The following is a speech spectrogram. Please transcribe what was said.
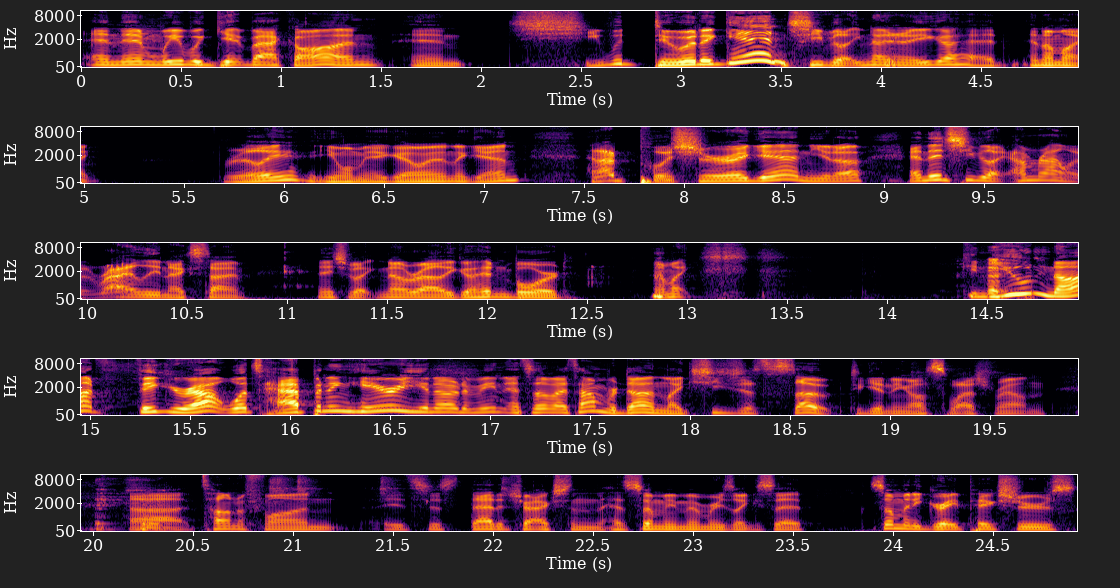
and then we would get back on, and she would do it again. She'd be like, "No, no, no, you go ahead," and I'm like. Really? You want me to go in again? And I'd push her again, you know? And then she'd be like, I'm riding with Riley next time. And then she'd be like, No, Riley, go ahead and board. And I'm like, Can you not figure out what's happening here? You know what I mean? And so by the time we're done, like she's just soaked to getting off Splash Mountain. Uh, ton of fun. It's just that attraction has so many memories, like you said, so many great pictures.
